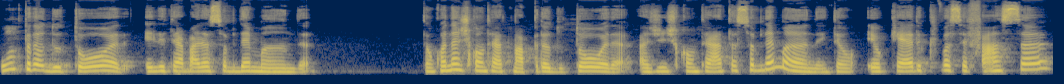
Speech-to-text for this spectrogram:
um produtor, ele trabalha sob demanda. Então, quando a gente contrata uma produtora, a gente contrata sob demanda. Então, eu quero que você faça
